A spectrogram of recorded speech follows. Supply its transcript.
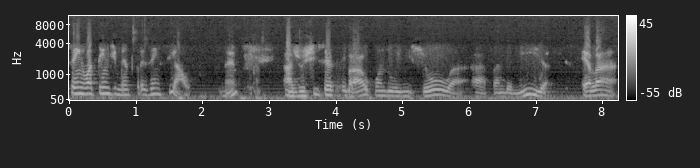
sem o atendimento presencial, né? A Justiça Eleitoral, quando iniciou a, a pandemia, ela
